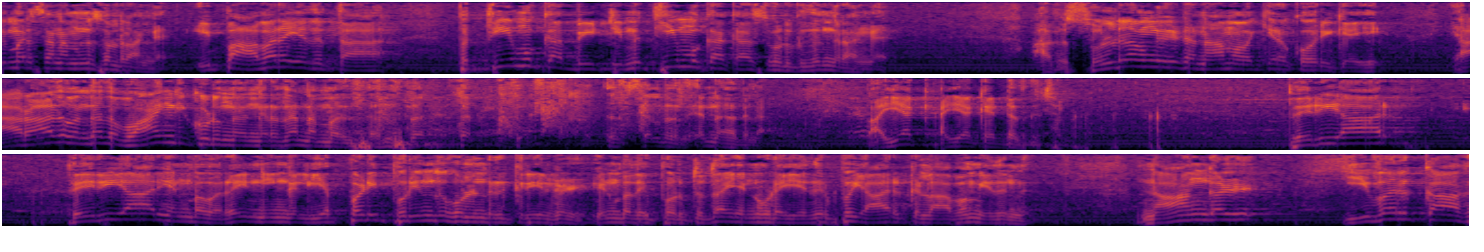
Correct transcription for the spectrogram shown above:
விமர்சனம்னு சொல்றாங்க. இப்ப அவரை எதிர்த்தா இப்ப திமுக பி டீம் திமுக காசு கொடுக்குதுங்கிறாங்க. அது சொல்றவங்க கிட்ட நாம வைக்கிற கோரிக்கை. யாராவது வந்து அதை வாங்கி கொடுங்கங்கிறத நம்ம சொல்றது. என்ன அதுல? ஐயா ஐயா கேட்டதுக்கு சொல்ல பெரியார் பெரியார் என்பவரை நீங்கள் எப்படி புரிந்து கொண்டிருக்கிறீர்கள் என்பதை பொறுத்து தான் என்னுடைய எதிர்ப்பு யாருக்கு லாபம் எதுன்னு. நாங்கள் இவருக்காக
